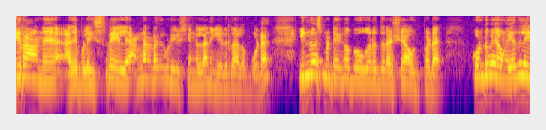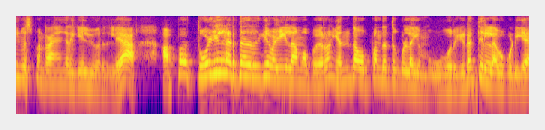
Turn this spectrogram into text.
ஈரானு அதே போல் இஸ்ரேலு அங்கே நடக்கக்கூடிய விஷயங்கள்லாம் நீங்கள் எடுத்தாலும் கூட இன்வெஸ்ட்மெண்ட் எங்கே போகிறது? ரஷ்யா உட்பட. கொண்டு போய் அவங்க எதில் இன்வெஸ்ட் பண்ணுறாங்கங்கிற கேள்வி வருது இல்லையா? அப்போ தொழில் நடத்துறதுக்கே வழி இல்லாமல் போயிடும் எந்த ஒப்பந்தத்துக்குள்ளேயும் ஒவ்வொரு இடத்தில் நிலவக்கூடிய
